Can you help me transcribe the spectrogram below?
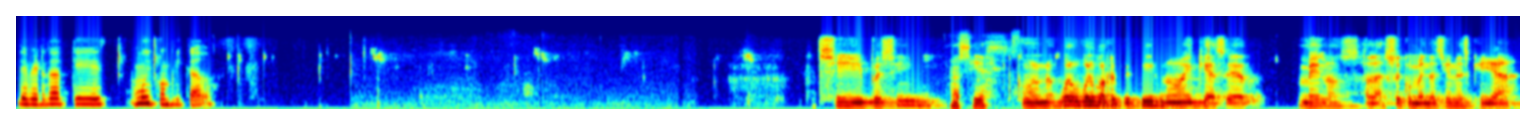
De verdad que es muy complicado. Sí, pues sí. Así es. Como no- vuelvo, vuelvo a repetir, no hay que hacer menos a las recomendaciones que ya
